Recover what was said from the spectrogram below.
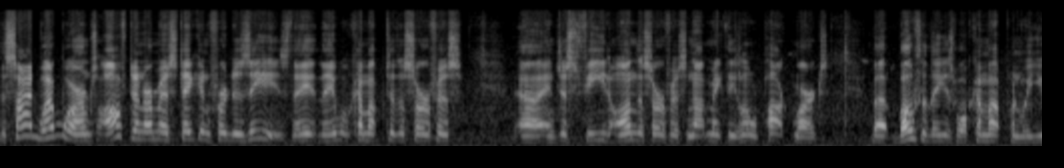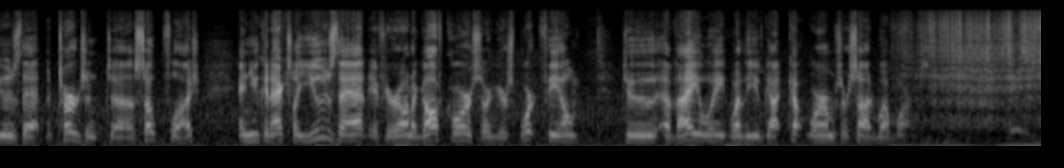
The sod webworms often are mistaken for disease. They, they will come up to the surface uh, and just feed on the surface not make these little pock marks. But both of these will come up when we use that detergent uh, soap flush. And you can actually use that if you're on a golf course or your sport field to evaluate whether you've got cutworms or sod webworms.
